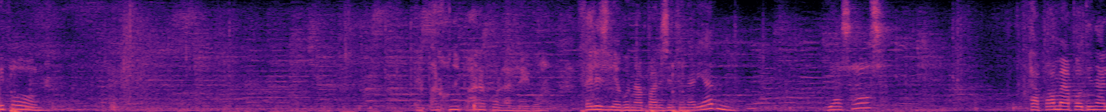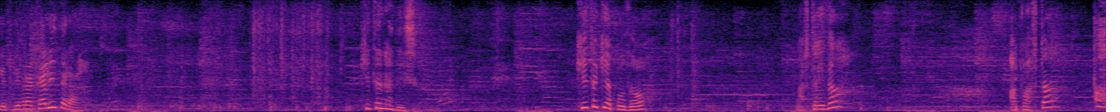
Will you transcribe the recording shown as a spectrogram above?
Λοιπόν. Υπάρχουν πάρα πολλά λίγο. Θέλεις λίγο να πάρεις για την Αριάδνη; Γεια σας. Θα πάμε από την άλλη πλευρά καλύτερα. Κοίτα να δεις. Κοίτα και από εδώ. Αυτά εδώ. Από αυτά. Ω,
